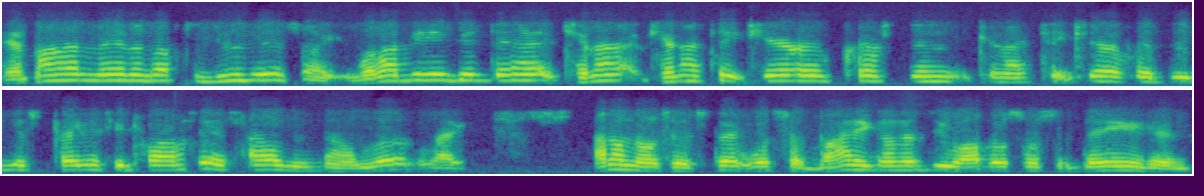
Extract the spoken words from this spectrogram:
am I man enough to do this? Like, will I be a good dad? Can I can I take care of Kirsten? Can I take care of her through this pregnancy process? How is it gonna look? Like, I don't know to expect. What's her body gonna do? All those sorts of things. And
